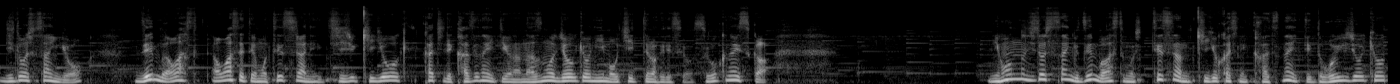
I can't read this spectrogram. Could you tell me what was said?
自動車産業？全部合わせ合わせてもテスラに企業価値で勝てないっていうような謎の状況に今陥ってるわけですよ。すごくないですか？日本の自動車産業全部合わせてもテスラの企業価値に勝てないってどういう状況っ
